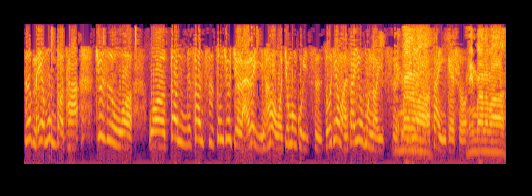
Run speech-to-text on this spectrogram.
直没有梦到他。就是我我到上次中秋节来了以后，我就梦过一次，昨天晚上又梦了一次，明白了吗？早上应该说，明白了吗？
